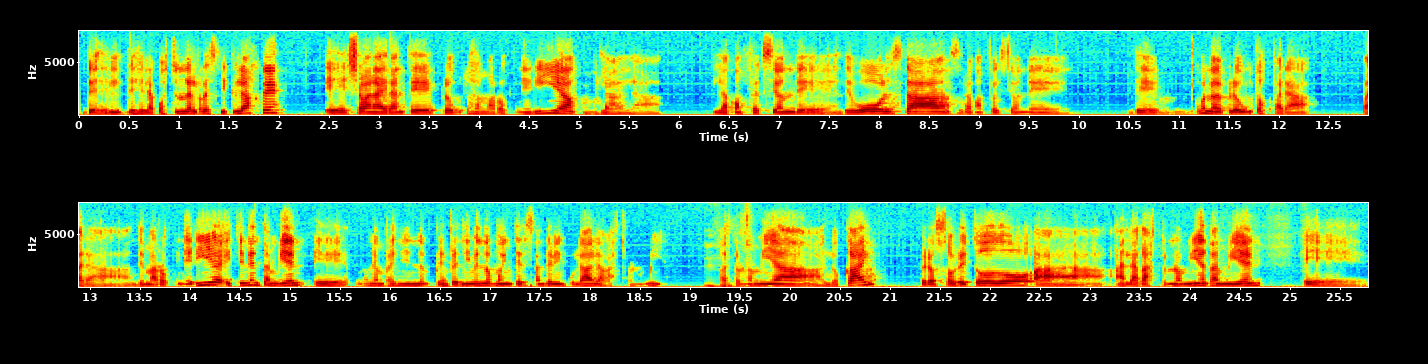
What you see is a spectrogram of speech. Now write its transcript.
desde, desde, la cuestión del reciclaje, eh, llevan adelante productos de marroquinería, como es la, la, confección de, de, bolsas, la confección de, de, bueno, de productos para, para de marroquinería y tienen también eh, un emprendimiento, emprendimiento muy interesante vinculado a la gastronomía, gastronomía local pero sobre todo a, la gastronomía también eh,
